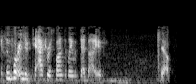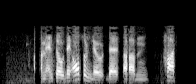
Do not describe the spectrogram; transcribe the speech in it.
It's important to, to act responsibly with dead bodies. Yeah. Um, and so they also note that um, Hotch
